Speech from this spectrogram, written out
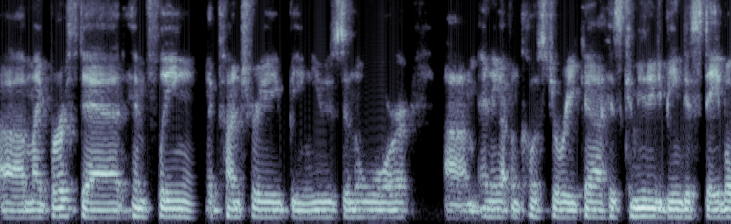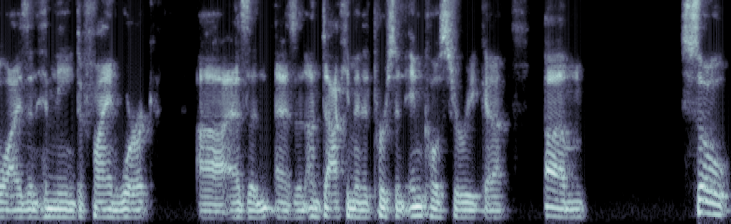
uh, my birth dad, him fleeing the country, being used in the war, um, ending up in Costa Rica, his community being destabilized, and him needing to find work uh, as an as an undocumented person in Costa Rica. Um, so,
